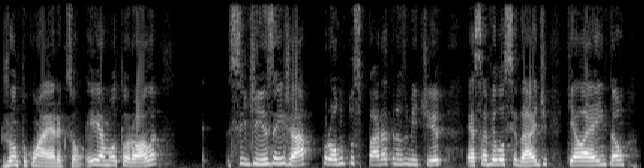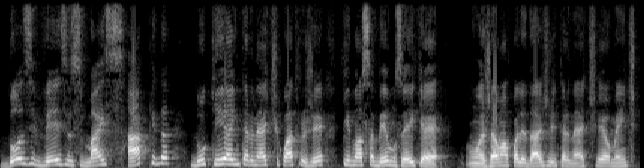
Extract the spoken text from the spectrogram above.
junto com a Ericsson e a Motorola, se dizem já prontos para transmitir essa velocidade que ela é então 12 vezes mais rápida do que a internet 4G que nós sabemos aí que é uma, já uma qualidade de internet realmente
